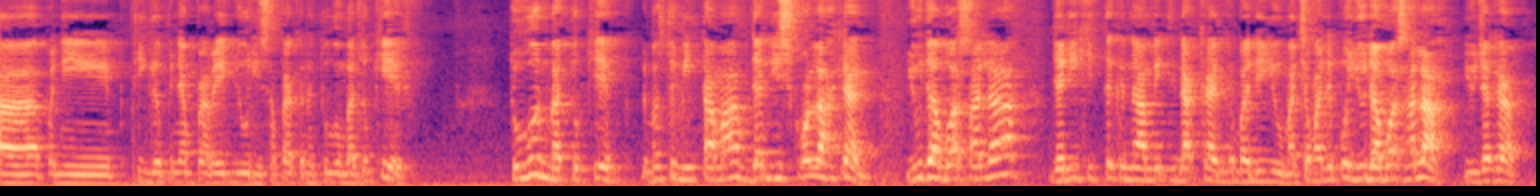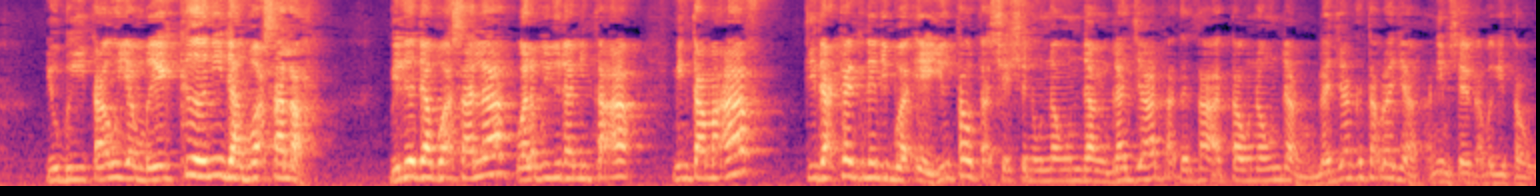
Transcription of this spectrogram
uh, apa ni Tiga penyampai radio ni Sampai kena turun batu cave turun batu cave lepas tu minta maaf dan disekolahkan. You dah buat salah jadi kita kena ambil tindakan kepada you. Macam mana pun you dah buat salah you cakap. You beritahu yang mereka ni dah buat salah. Bila dah buat salah walaupun you dah minta maaf minta maaf tindakan kena dibuat. Eh you tahu tak section undang-undang belajar tak tentang atau undang-undang? Belajar ke tak belajar? Ini saya tak bagi tahu.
